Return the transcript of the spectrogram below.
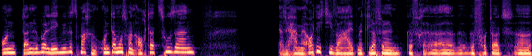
und dann überlegen, wie wir es machen. Und da muss man auch dazu sagen, ja, wir haben ja auch nicht die Wahrheit mit Löffeln äh, gefuttert. Äh,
